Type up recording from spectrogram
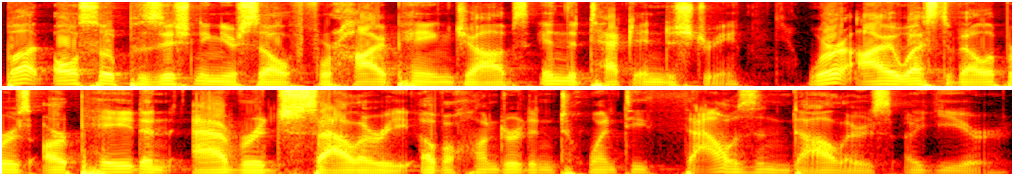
but also positioning yourself for high paying jobs in the tech industry, where iOS developers are paid an average salary of $120,000 a year,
